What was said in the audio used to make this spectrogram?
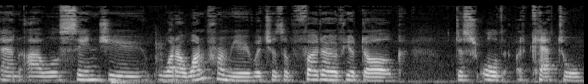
and i will send you what i want from you which is a photo of your dog just or a cat or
